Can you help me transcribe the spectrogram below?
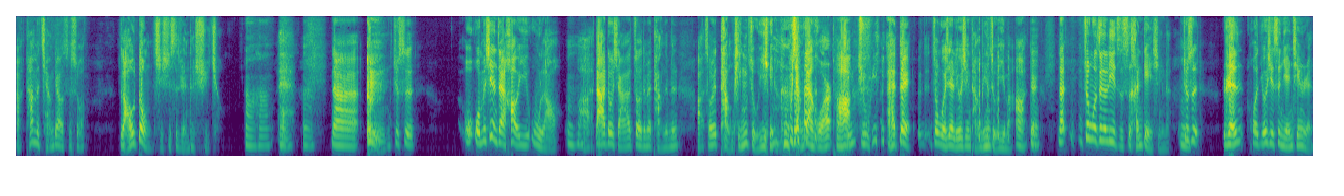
啊，他们强调是说，劳动其实是人的需求。嗯哼，哎，嗯，那 就是我我们现在好逸恶劳，嗯啊，大家都想要坐那边躺着边。啊，所谓躺平主义，不想干活儿 啊。躺平主义，哎，对，中国现在流行躺平主义嘛，啊，对。那中国这个例子是很典型的，就是人或尤其是年轻人，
